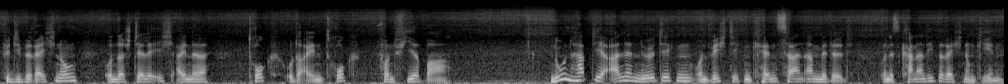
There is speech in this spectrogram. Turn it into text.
Für die Berechnung unterstelle ich eine Druck oder einen Druck von 4 bar. Nun habt ihr alle nötigen und wichtigen Kennzahlen ermittelt und es kann an die Berechnung gehen.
